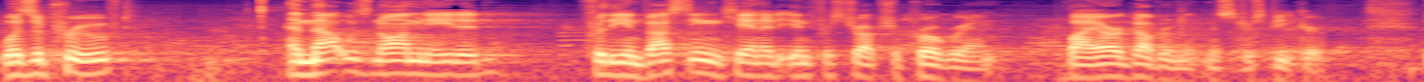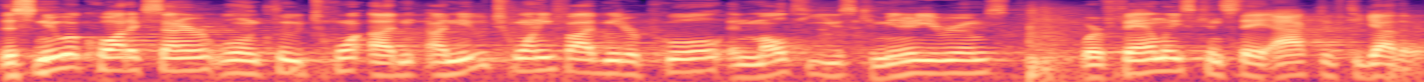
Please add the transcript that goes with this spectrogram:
was approved, and that was nominated for the Investing in Canada Infrastructure Program by our government, Mr. Speaker. This new aquatic centre will include a, uh, a new 25-metre pool and multi-use community rooms where families can stay active together.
